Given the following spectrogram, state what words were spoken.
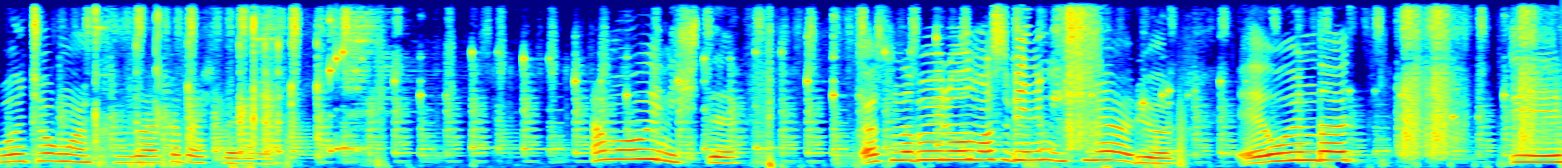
Bu çok mantıksız arkadaşlar ya. Ama oyun işte. Aslında böyle olması benim işime yarıyor. E, oyunda e,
